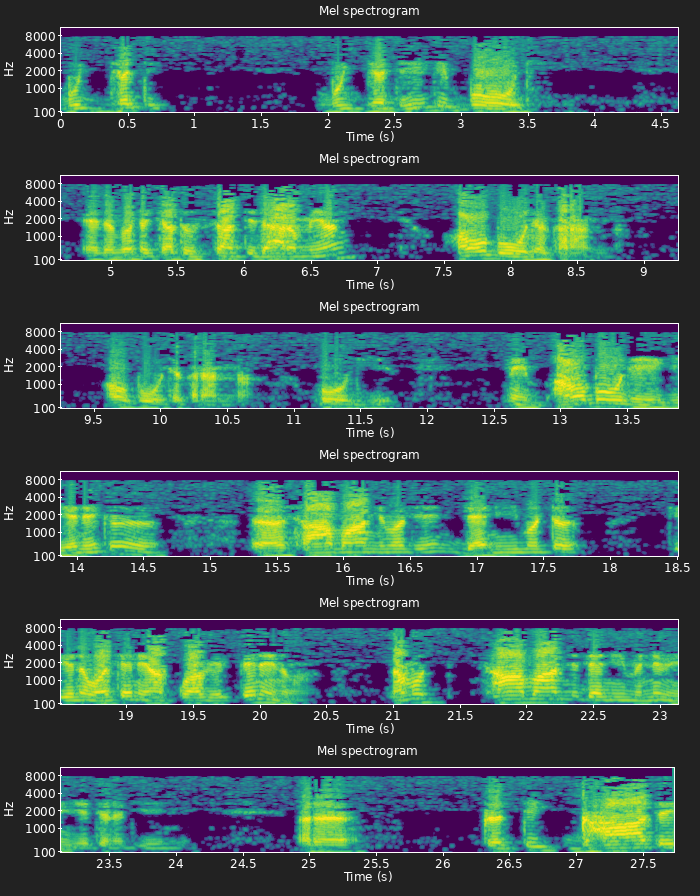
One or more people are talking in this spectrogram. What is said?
බුද්ධති බුද්ධති බෝධි. එතකොට චතුස්සත්‍ය ධර්මයන් අවබෝධ කරන්න. අවබෝධ කරන්න. බෝධිය. මේ අවබෝධය කියන එක සාමාන්‍ය වශයෙන් දැනීමට කියන වචනයක් වාගේ පෙනෙනවා. නමුත් සාමාන්‍ය දැනීම නෙමෙයි එතන තියෙන්නේ. අර ප්‍රතිඝාතය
